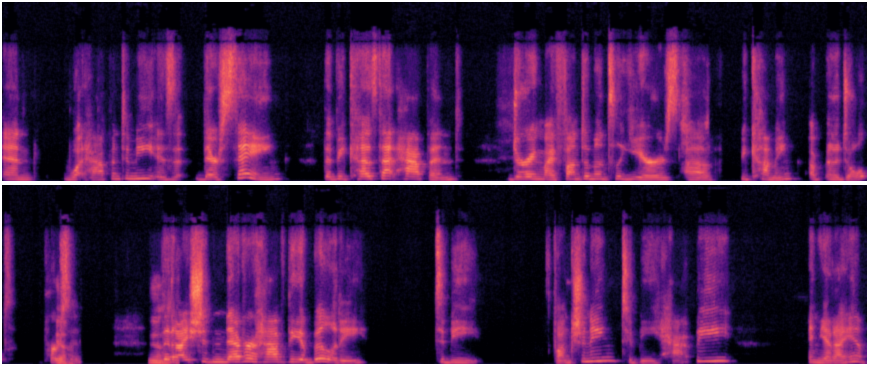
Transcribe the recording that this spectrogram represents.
and what happened to me is that they're saying that because that happened during my fundamental years of becoming an adult person, yeah. that I should never have the ability to be functioning, to be happy, and yet I am.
